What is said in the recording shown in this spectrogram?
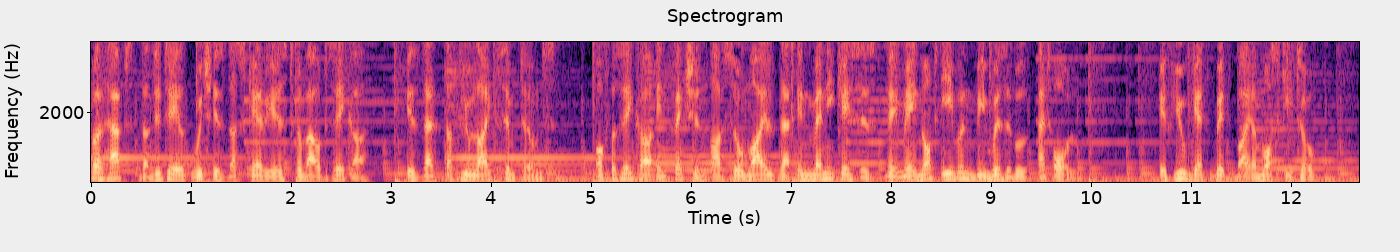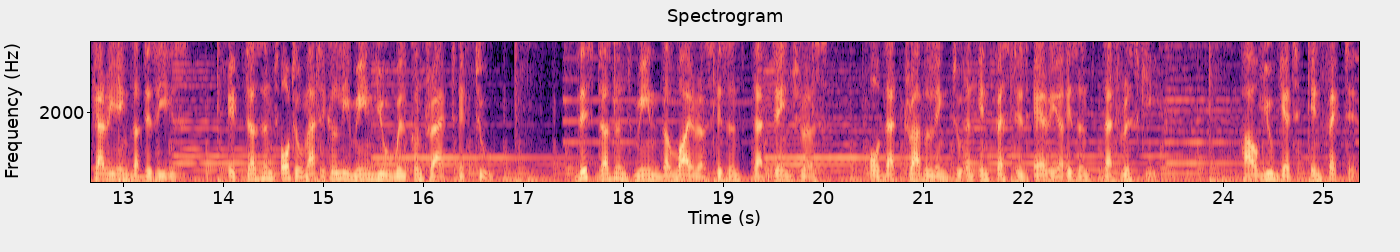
Perhaps the detail which is the scariest about Zika, is that the flu-like symptoms of a Zika infection are so mild that in many cases they may not even be visible at all. If you get bit by a mosquito, carrying the disease, it doesn't automatically mean you will contract it too. This doesn't mean the virus isn't that dangerous, or that traveling to an infested area isn't that risky. How you get infected.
